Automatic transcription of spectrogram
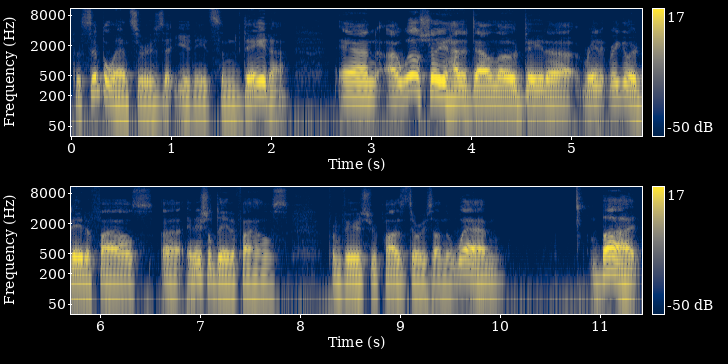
the simple answer is that you need some data. And I will show you how to download data, regular data files, uh, initial data files from various repositories on the web. But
